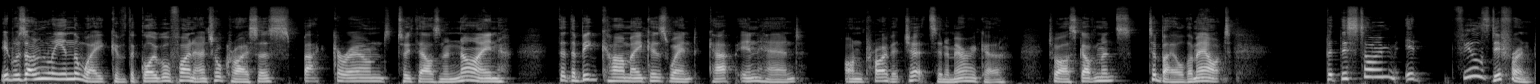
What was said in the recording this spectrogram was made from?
It was only in the wake of the global financial crisis back around 2009 that the big car makers went cap in hand on private jets in America to ask governments to bail them out. But this time it feels different.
